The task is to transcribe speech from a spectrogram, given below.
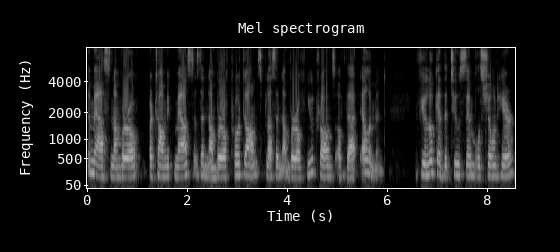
The mass number of atomic mass is the number of protons plus the number of neutrons of that element. If you look at the two symbols shown here,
